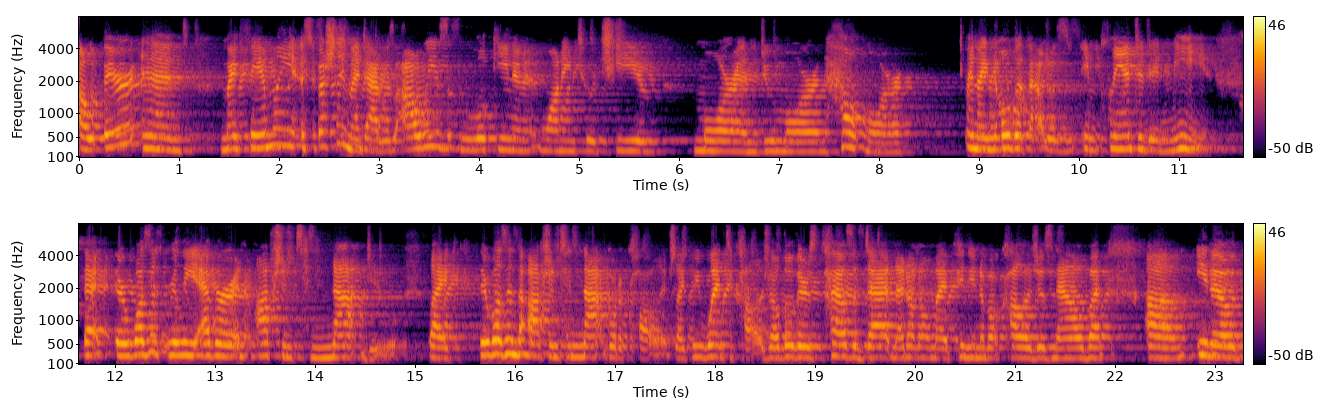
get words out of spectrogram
out there and my family especially my dad was always looking and wanting to achieve more and do more and help more. And I know that that was implanted in me, that there wasn't really ever an option to not do. Like, there wasn't the option to not go to college. Like, we went to college, although there's piles of debt, and I don't know my opinion about colleges now, but, um, you know,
